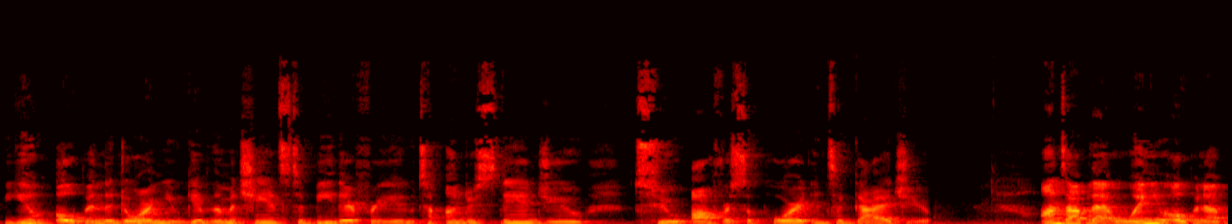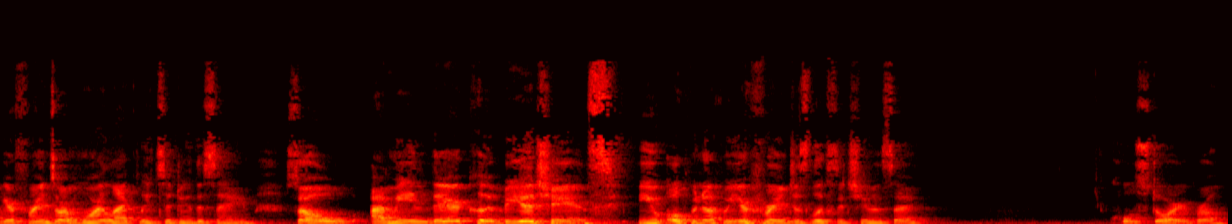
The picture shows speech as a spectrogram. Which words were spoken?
you open the door and you give them a chance to be there for you, to understand you, to offer support, and to guide you. On top of that, when you open up, your friends are more likely to do the same. So, I mean, there could be a chance you open up and your friend just looks at you and say, Cool story, bro.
